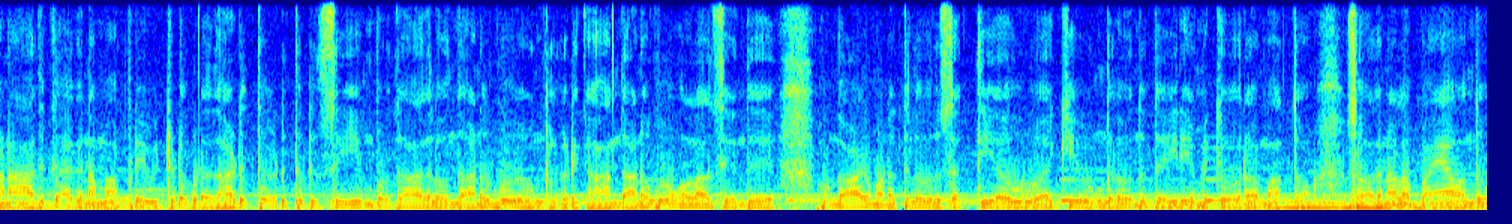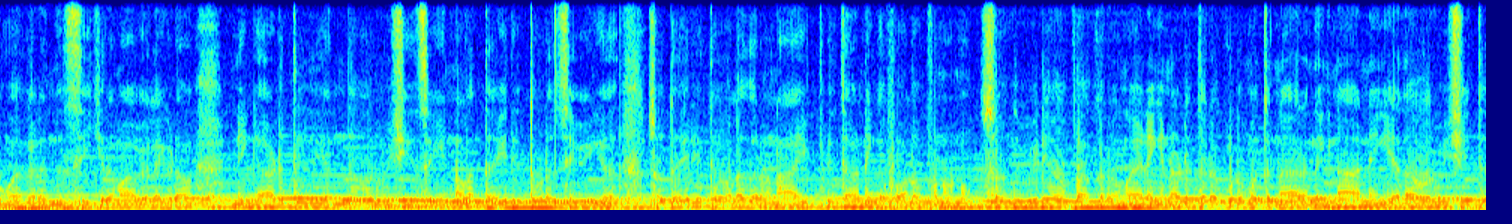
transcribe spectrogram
ஆனால் அதுக்காக நம்ம அப்படியே விட்டுடக்கூடாது. அடுத்து அடுத்துட்டு செய்யும்போது தான் அதில் வந்து அனுபவங்கள் கிடைக்கும். அந்த அனுபவங்கள்லாம் சேர்ந்து உங்கள் ஆழ்மனத்தில் ஒரு சக்தியாக உருவாக்கி உங்களை வந்து தைரியமிக்கவராக மாற்றும் ஸோ அதனால் பயம் வந்து உங்கள்கிட்ட சீக்கிரமாக விலகிடும். நீங்கள் அடுத்து எந்த ஒரு விஷயம் செய்யணுனாலும் தைரியத்தோடு செய்வீங்க. ஸோ தைரியம் ஆகிறோன்னா இப்படி தான் நீங்கள் ஃபாலோ பண்ணணும். ஸோ இந்த வீடியோவை பார்க்குறவங்க நீங்கள் நடுத்தர குடும்பத்தினர் இருந்தீங்கன்னா நீங்கள் ஏதாவது ஒரு விஷயத்தை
